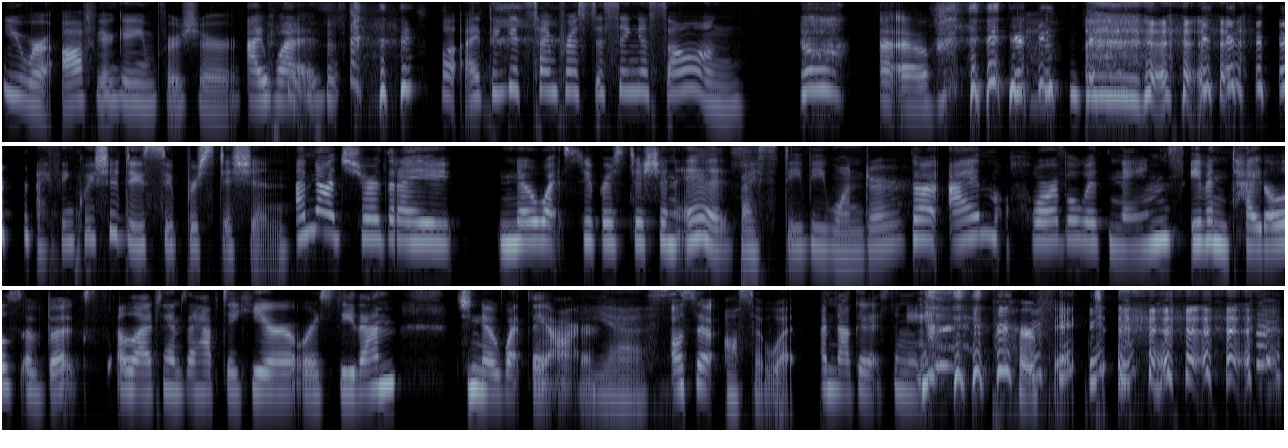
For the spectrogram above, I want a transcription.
you were off your game for sure. I was. Well, I think it's time for us to sing a song. uh oh. I think we should do Superstition I'm not sure that I know what superstition is. by Stevie Wonder. So I'm horrible with names, even titles of books. A lot of times I have to hear or see them to know what they are. Yes. Also, Also, what? I'm not good at singing. Perfect.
